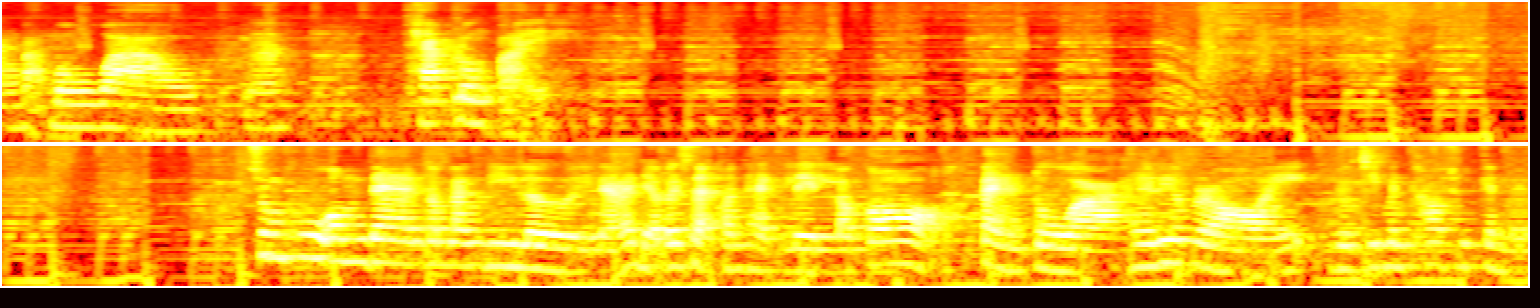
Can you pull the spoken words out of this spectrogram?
งแบบวาวๆนะแท็บลงไปชมพูอมแดงกำลังดีเลยนะ เดี๋ยวไปใส่คอนแทคเลนส์แล้วก็แต่งตัวให้เรียบร้อย ดูจิมันเข้าชุดกันไหม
